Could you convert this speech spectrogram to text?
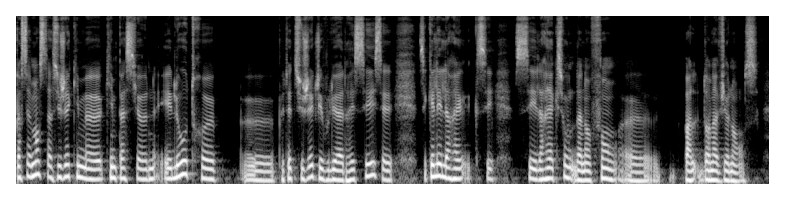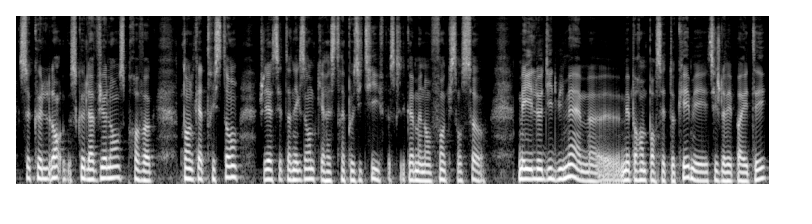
personnellement, c'est un sujet qui me, qui me passionne. Et l'autre euh, peut-être sujet que j'ai voulu adresser, c'est quelle est la, la réaction d'un enfant euh, dans la violence, ce que, ce que la violence provoque. Dans le cas de Tristan, je veux dire, c'est un exemple qui reste très positif parce que c'est quand même un enfant qui s'en sort. Mais il le dit lui-même. Euh, mes parents pensaient toquer, mais si je l'avais pas été,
